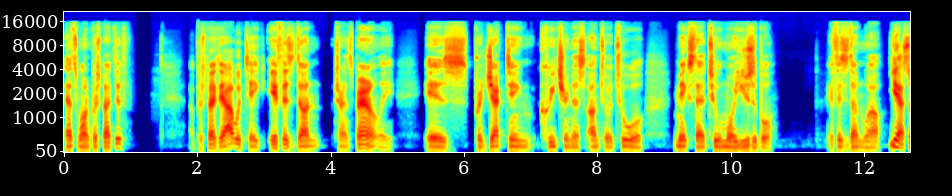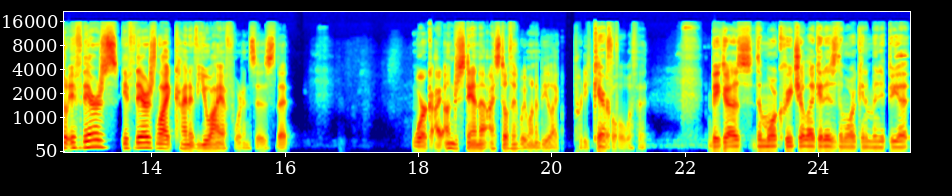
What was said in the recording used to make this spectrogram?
That's one perspective. A perspective I would take, if it's done transparently, is projecting creatureness onto a tool makes that tool more usable if it's done well. Yeah. So if there's if there's like kind of UI affordances that work, I understand that. I still think we want to be like pretty careful, careful with it. Because the more creature like it is, the more it can manipulate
